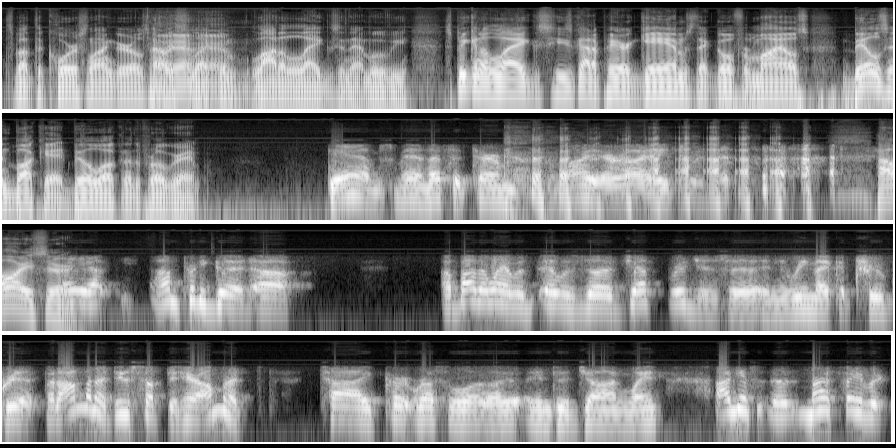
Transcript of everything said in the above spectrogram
It's about the chorus line girls, how Oh, they yeah, select yeah. them. A lot of legs in that movie. Speaking of legs, he's got a pair of gams that go for miles. Bill's in Buckhead. Bill, welcome to the program. Gams, man, that's a term from my era. I hate to admit. How are you, sir? Hey, uh, I'm pretty good. Uh, uh, by the way, it was, it was uh, Jeff Bridges uh, in the remake of True Grit. But I'm going to do something here. I'm going to tie Kurt Russell uh, into John Wayne. I guess uh, my favorite.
